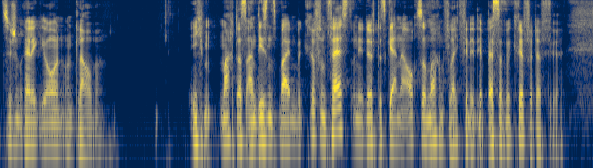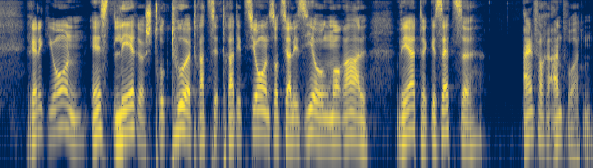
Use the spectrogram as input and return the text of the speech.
zwischen Religion und Glaube. Ich mache das an diesen beiden Begriffen fest und ihr dürft es gerne auch so machen, vielleicht findet ihr bessere Begriffe dafür. Religion ist Lehre, Struktur, Tradition, Sozialisierung, Moral, Werte, Gesetze, einfache Antworten.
